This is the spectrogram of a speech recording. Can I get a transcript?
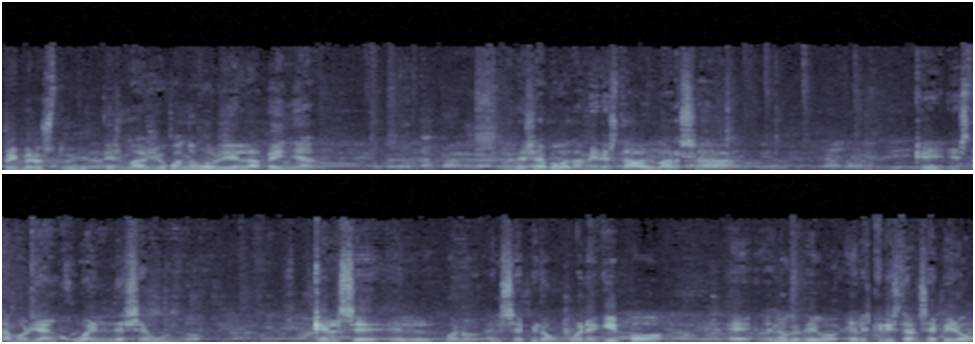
primero estudia. Es más, yo cuando volví en La Peña, pues en esa época también estaba el Barça, que estamos ya en juvenil de segundo. Que él se, él, bueno, él se piró a un buen equipo, eh, es lo que te digo, el Cristian se piró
